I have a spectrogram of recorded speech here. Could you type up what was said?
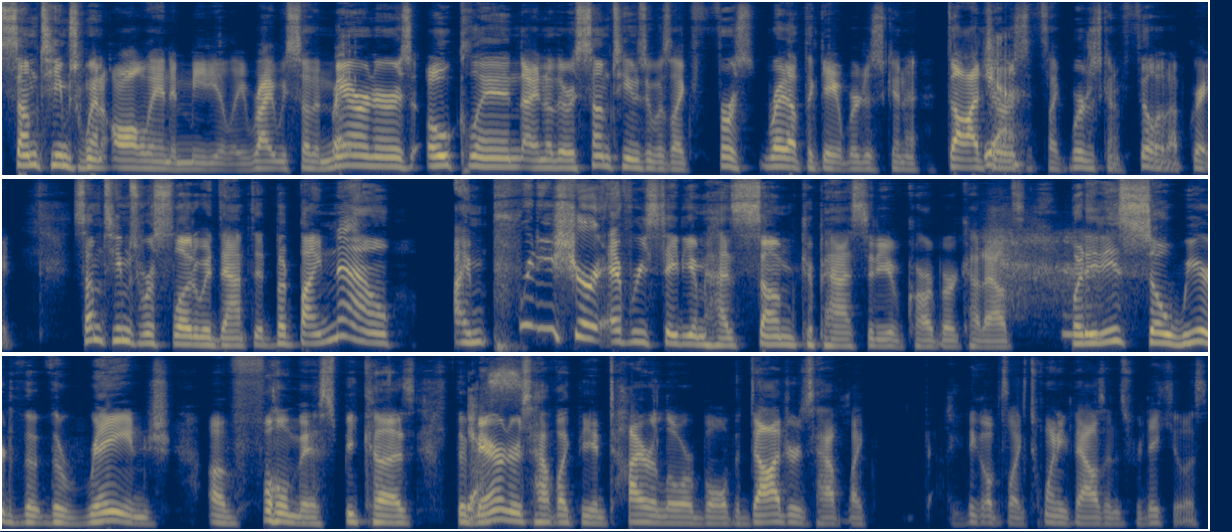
some teams went all in immediately, right? We saw the Mariners, Oakland. I know there were some teams it was like first right out the gate, we're just gonna Dodgers. Yeah. It's like we're just gonna fill it up. Great. Some teams were slow to adapt it, but by now, I'm pretty sure every stadium has some capacity of cardboard cutouts. But it is so weird the the range of fullness because the Yes. Mariners have like the entire lower bowl, the Dodgers have like I think up to like twenty thousand. It's ridiculous,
